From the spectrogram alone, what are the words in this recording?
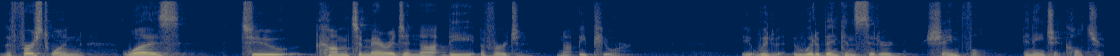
The first one was to come to marriage and not be a virgin, not be pure. It would, it would have been considered shameful in ancient culture.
